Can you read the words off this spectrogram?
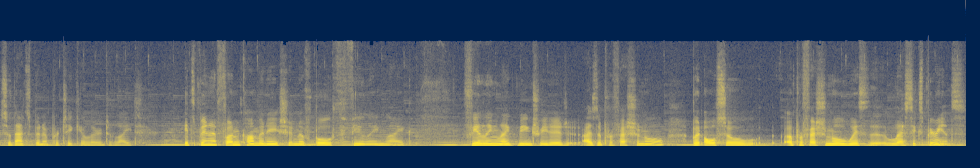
So that's been a particular delight. It's been a fun combination of both feeling like feeling like being treated as a professional, but also a professional with less experience.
